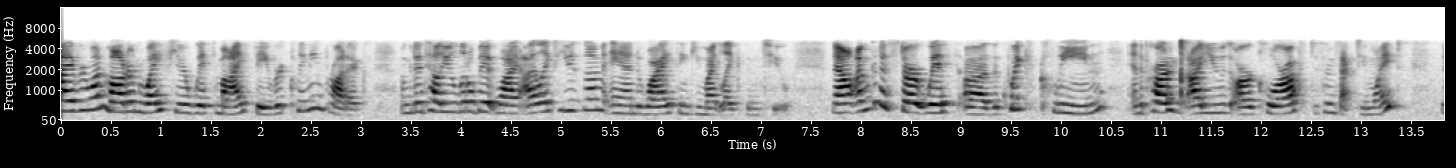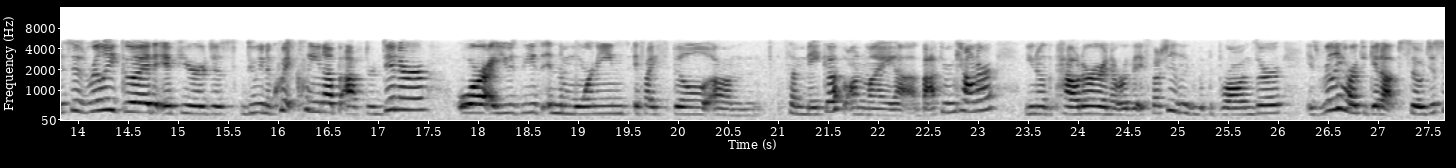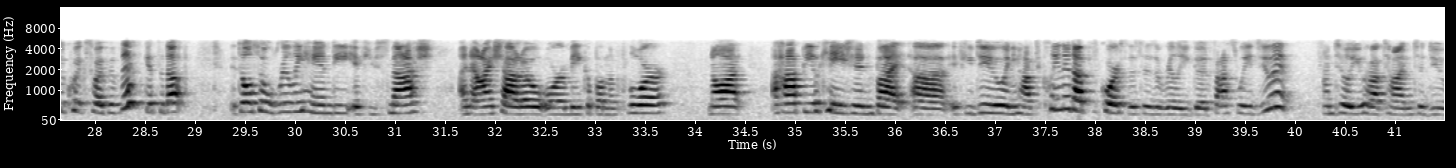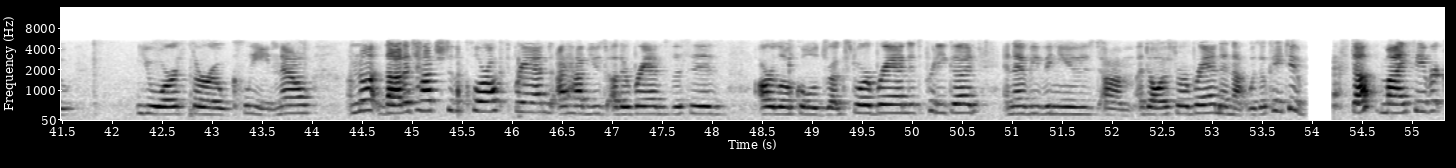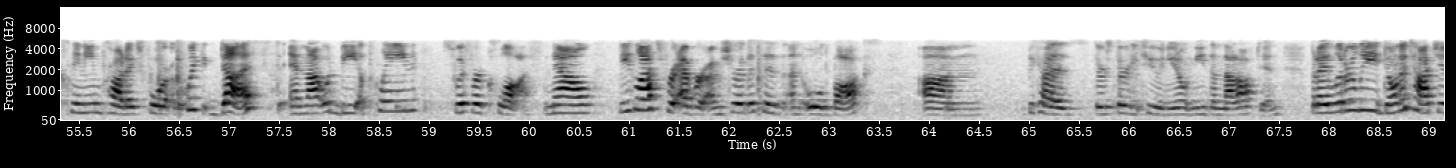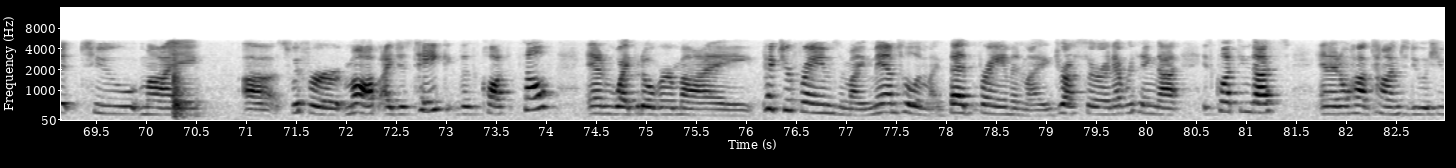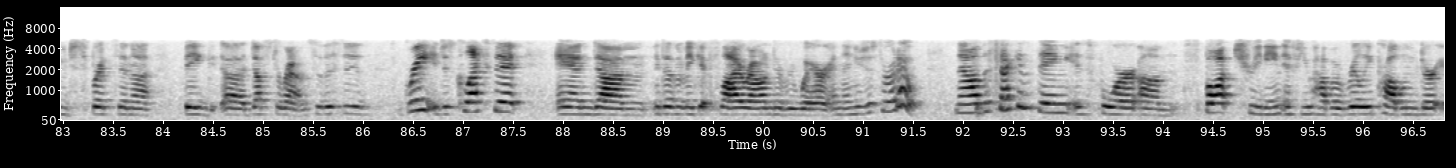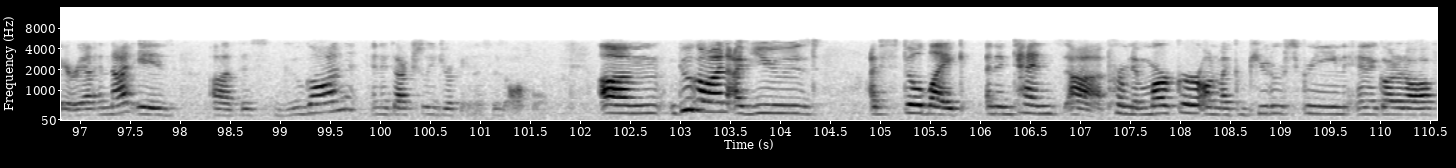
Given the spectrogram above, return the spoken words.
Hi everyone, Modern Wife here with my favorite cleaning products. I'm going to tell you a little bit why I like to use them and why I think you might like them too. Now I'm going to start with uh, the Quick Clean and the products I use are Clorox disinfecting wipes. This is really good if you're just doing a quick cleanup after dinner or I use these in the mornings if I spill um, some makeup on my uh, bathroom counter. You know, the powder and or the, especially with the bronzer is really hard to get up. So just a quick swipe of this gets it up it's also really handy if you smash an eyeshadow or makeup on the floor. Not a happy occasion, but uh, if you do and you have to clean it up, of course, this is a really good fast way to do it until you have time to do your thorough clean. Now, I'm not that attached to the Clorox brand. I have used other brands. This is our local drugstore brand. It's pretty good. And I've even used um, a dollar store brand, and that was okay too. Next up, my favorite cleaning product for a quick dust, and that would be a plain Swiffer cloth. Now, these last forever. I'm sure this is an old box, um, because there's 32 and you don't need them that often. But I literally don't attach it to my uh, Swiffer mop. I just take the cloth itself and wipe it over my picture frames and my mantle and my bed frame and my dresser and everything that is collecting dust and I don't have time to do a huge spritz and a big uh, dust around. So this is great. It just collects it and um, it doesn't make it fly around everywhere, and then you just throw it out. Now, the second thing is for um, spot treating if you have a really problem dirt area, and that is uh, this Goo Gone, and it's actually dripping. This is awful. Um, Goo Gone, I've used, I've spilled like an intense uh, permanent marker on my computer screen, and I got it off.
